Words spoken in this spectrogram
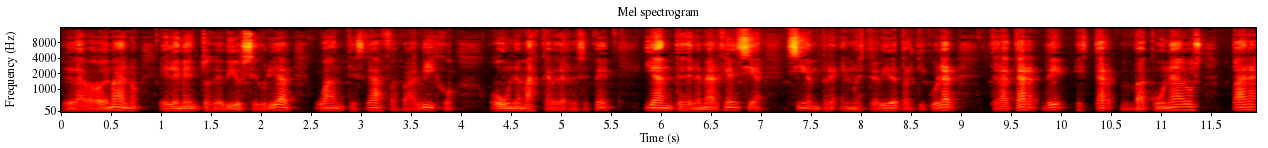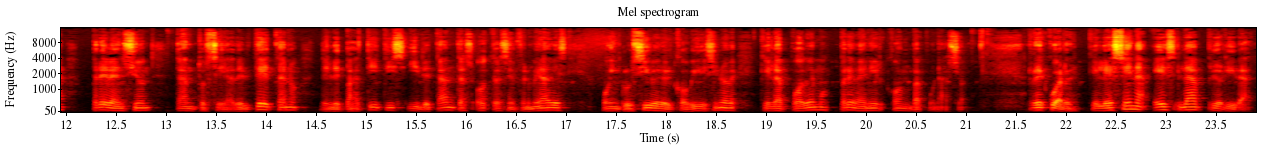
Lavado de mano, elementos de bioseguridad, guantes, gafas, barbijo o una máscara de RCP. Y antes de la emergencia, siempre en nuestra vida particular, tratar de estar vacunados para prevención tanto sea del tétano, de la hepatitis y de tantas otras enfermedades o inclusive del COVID-19 que la podemos prevenir con vacunación. Recuerde que la escena es la prioridad.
